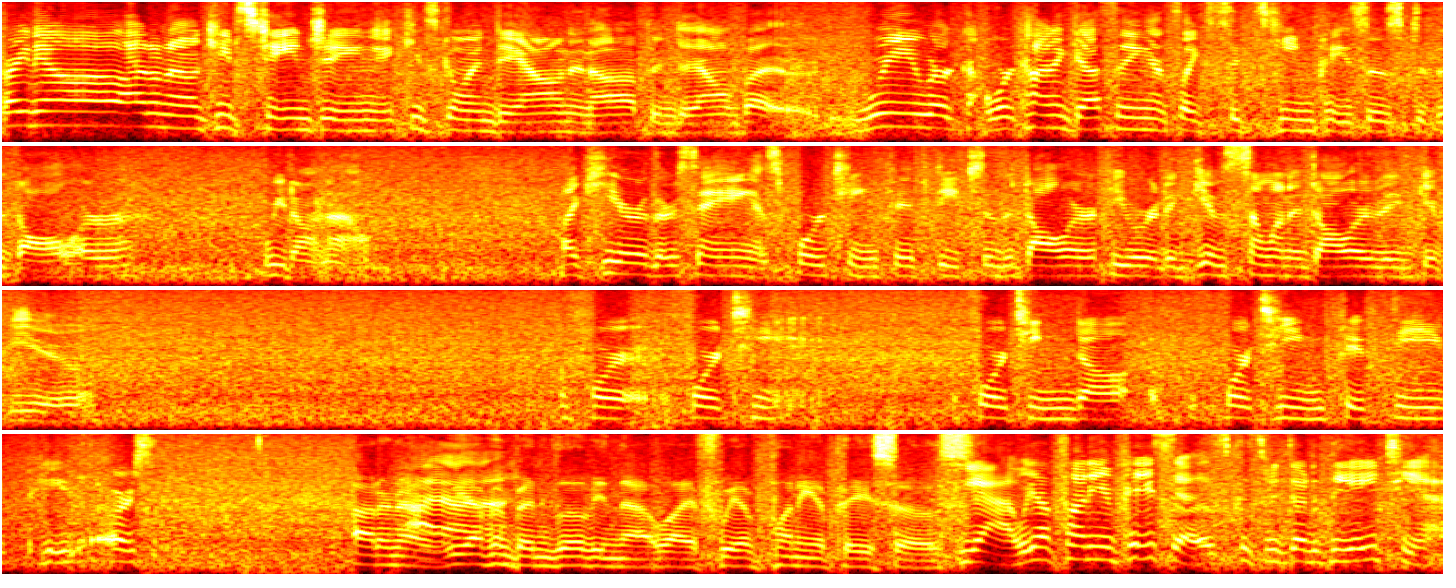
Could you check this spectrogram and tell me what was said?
Right now, I don't know. It keeps changing. It keeps going down and up and down. But we were we're kind of guessing it's like 16 pesos to the dollar. We don't know. Like here, they're saying it's fourteen fifty to the dollar. If you were to give someone a dollar, they'd give you for 14 14 1450 or I don't know. we Uh, haven't been living that life. We have plenty of pesos. yeah we have plenty of pesos because we go to the atm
